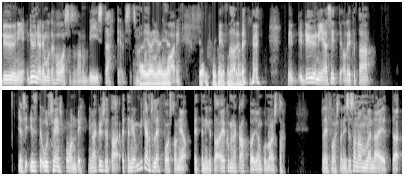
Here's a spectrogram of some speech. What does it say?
Dyyni, Dyyni oli muuten HS saanut viisi tähtiä, missä sanoi, ai, ai, ai, ai. Niin, niin, niin, Dyyni ja sitten oli tätä, ja, ja sitten uusi James Bondi, niin mä kysyin, että, että niin, mikä on se leffoista on, ja että, niin, että aiko mennä katsoa jonkun noista leffoista, niin se sanoi mulle näin, että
